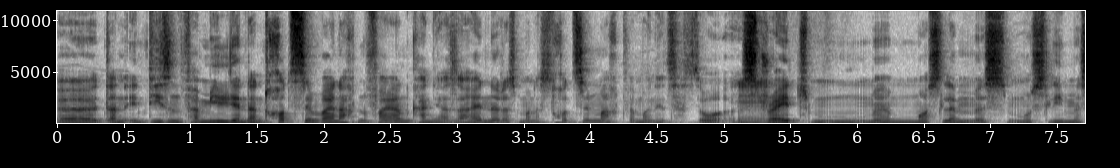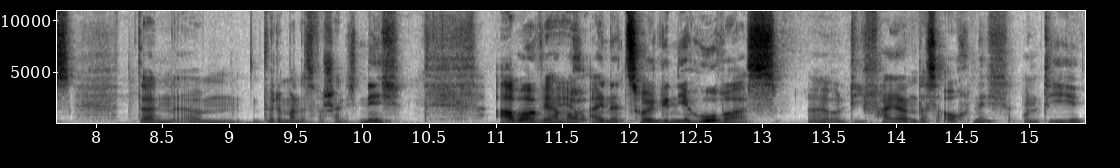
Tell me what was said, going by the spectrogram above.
äh, dann in diesen Familien dann trotzdem Weihnachten feiern. Kann ja sein, ne, dass man das trotzdem macht. Wenn man jetzt so straight m- m- Moslem ist, Muslim ist, dann ähm, würde man das wahrscheinlich nicht. Aber wir haben auch eine Zeugin Jehovas äh, und die feiern das auch nicht. Und die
